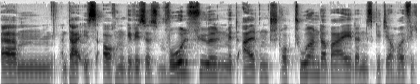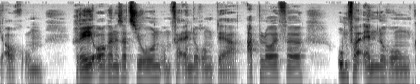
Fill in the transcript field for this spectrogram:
Ähm, da ist auch ein gewisses Wohlfühlen mit alten Strukturen dabei, denn es geht ja häufig auch um Reorganisation, um Veränderung der Abläufe, um Veränderung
